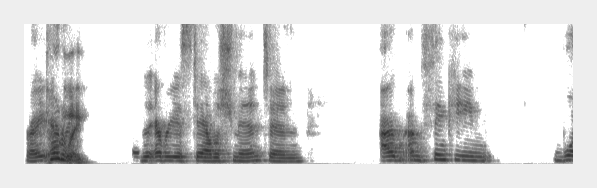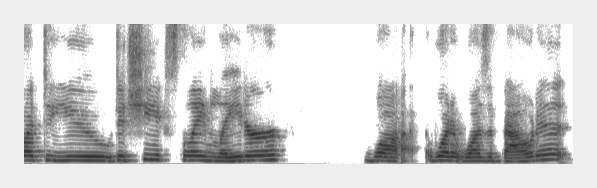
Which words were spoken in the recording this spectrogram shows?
right? Totally. Every, every establishment, and I'm I'm thinking, what do you? Did she explain later what what it was about it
